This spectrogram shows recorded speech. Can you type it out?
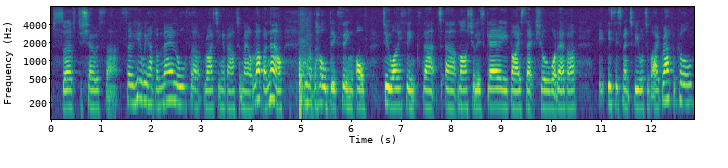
serves to show us that. So here we have a male author writing about a male lover. Now, we have the whole big thing of do I think that uh, Martial is gay, bisexual, whatever? Is this meant to be autobiographical?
